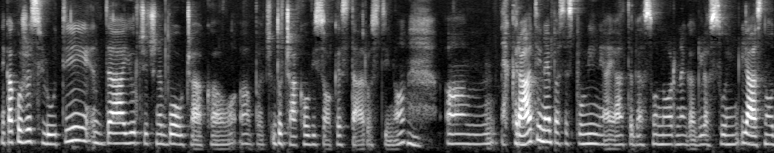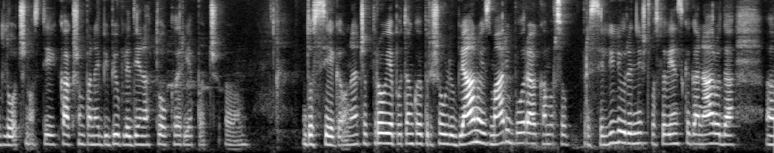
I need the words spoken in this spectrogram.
Nekako že sluti, da Jurčič ne bo čakal, pač dočakal visoke starosti. No? Um, hkrati ne pa se spominja ja, tega sonornega glasu in jasno odločnosti, kakšen pa naj bi bil, glede na to, kar je pač um, dosegel. Ne. Čeprav je potem, ko je prišel v Ljubljano iz Maribora, kamor so preselili uredništvo slovenskega naroda, uh,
